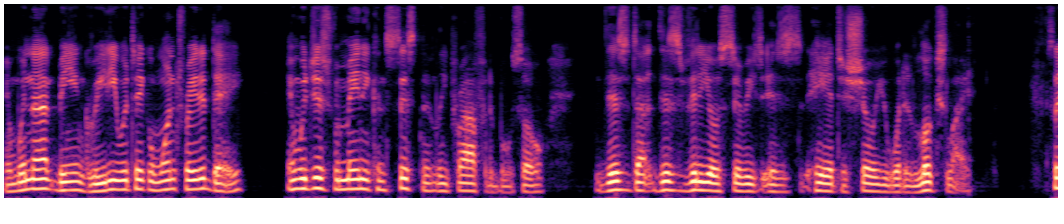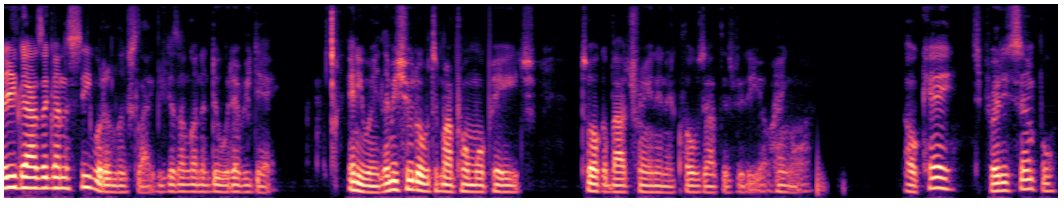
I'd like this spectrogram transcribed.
And we're not being greedy, we're taking one trade a day and we're just remaining consistently profitable. So this this video series is here to show you what it looks like. So you guys are going to see what it looks like because I'm going to do it every day. Anyway, let me shoot over to my promo page, talk about training, and close out this video. Hang on. Okay, it's pretty simple.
